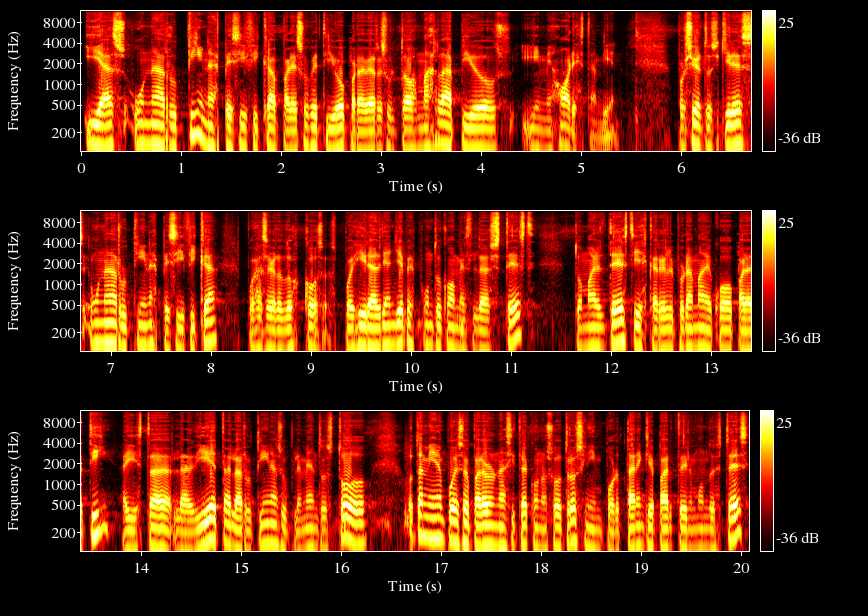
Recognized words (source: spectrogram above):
y haz una rutina específica para ese objetivo para ver resultados más rápidos y mejores también. Por cierto, si quieres una rutina específica, puedes hacer dos cosas. Puedes ir a adrianyepes.com slash test, tomar el test y descargar el programa adecuado para ti. Ahí está la dieta, la rutina, suplementos, todo. O también puedes separar una cita con nosotros sin importar en qué parte del mundo estés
